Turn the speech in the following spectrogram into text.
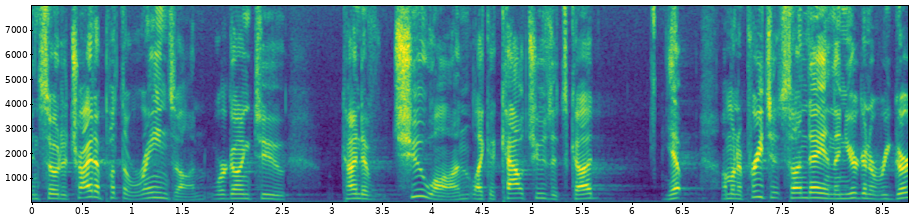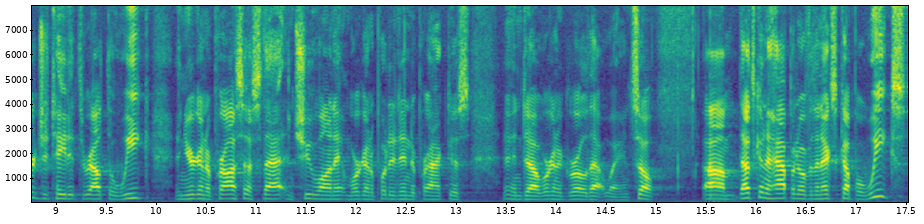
and so to try to put the reins on we're going to kind of chew on like a cow chews its cud yep I'm going to preach it Sunday, and then you're going to regurgitate it throughout the week, and you're going to process that and chew on it, and we're going to put it into practice, and uh, we're going to grow that way. And so um, that's going to happen over the next couple weeks.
